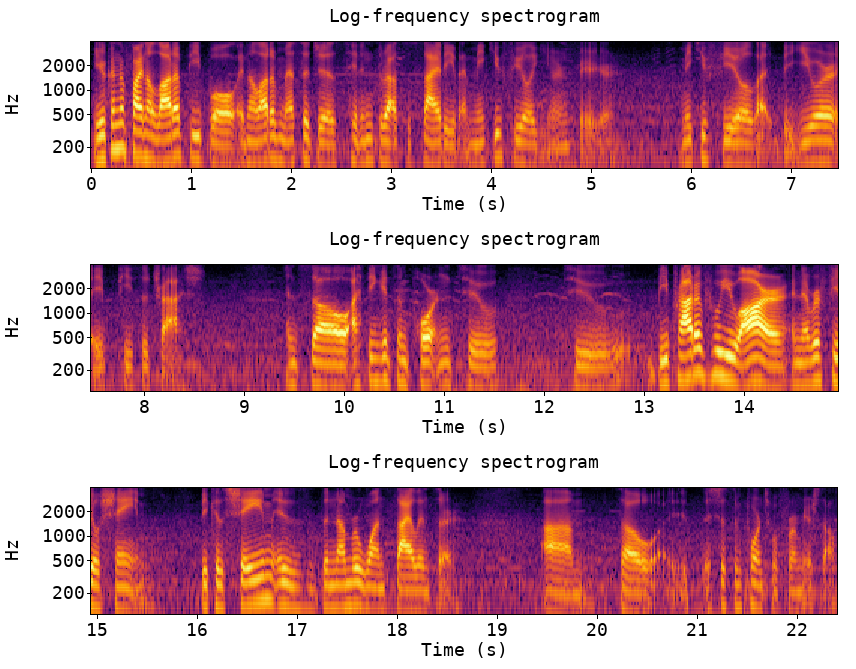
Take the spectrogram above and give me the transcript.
you're gonna find a lot of people and a lot of messages hidden throughout society that make you feel like you're inferior make you feel like that you are a piece of trash. And so I think it's important to to be proud of who you are and never feel shame because shame is the number one silencer. Um, so it's, it's just important to affirm yourself.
